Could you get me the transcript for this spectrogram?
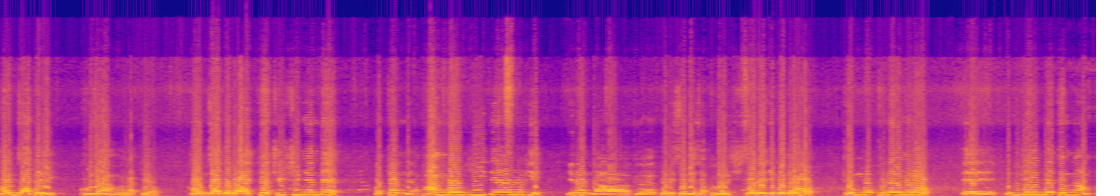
검사들이 구상한 것 같아요. 검사들은 아직도 70년대 어떤 방공 이데올로기 이런 아, 그 머릿속에서 그걸 씻어내지 못하고 종북 프레임으로 에, 문재인 대통령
